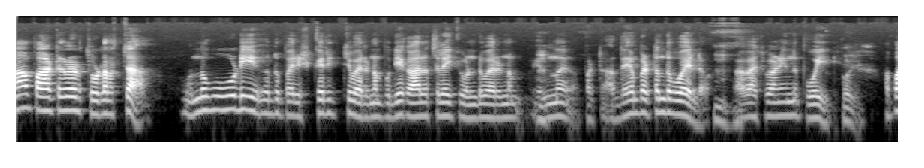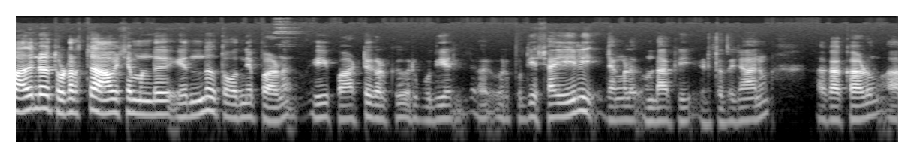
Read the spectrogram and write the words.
ആ പാട്ടുകളുടെ തുടർച്ച ഒന്നുകൂടി ഒന്ന് പരിഷ്കരിച്ച് വരണം പുതിയ കാലത്തിലേക്ക് കൊണ്ടുവരണം എന്ന് പെട്ട അദ്ദേഹം പെട്ടെന്ന് പോയല്ലോ. ആകാശവാണിയിൽ നിന്ന് പോയി. അപ്പോൾ അതിന്റെ ഒരു തുടർച്ച ആവശ്യമുണ്ട് എന്ന് തോന്നിയപ്പോഴാണ് ഈ പാട്ടുകൾക്ക് ഒരു പുതിയ ഒരു പുതിയ ശൈലി ഞങ്ങൾ ഉണ്ടാക്കി എടുത്തത്. ഞാനും കക്കാടും ആ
